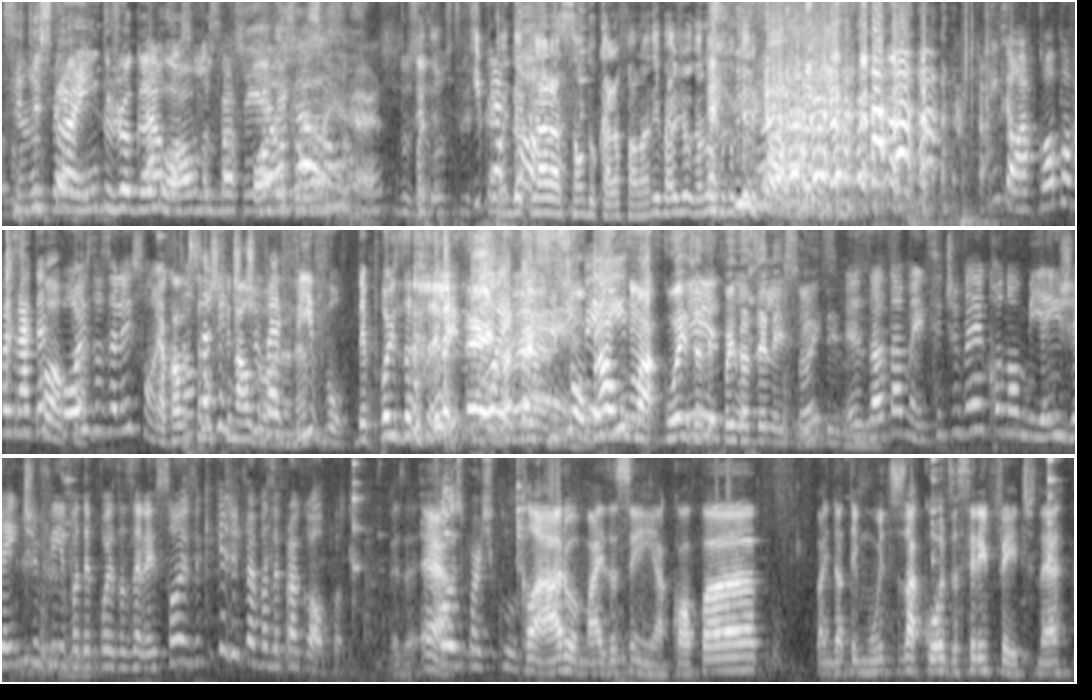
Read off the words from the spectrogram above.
se distraindo, É jogando boa ovos nas fotos dos, é, dos ilustres E Põe declaração do cara falando e vai jogando no que ele fala. Então, a Copa vai Pra ser Copa. depois das eleições. É, a Copa então, vai se ser a no gente estiver ano, né? vivo depois das eleições. É, exatamente. Se E sobrar alguma coisa Isso. depois das eleições. Exatamente. Se tiver economia e gente viva depois das eleições, o que, que a gente vai fazer pra Copa? Pois é. É, Flow Esporte Clube. claro, mas assim, a Copa ainda tem muitos acordos a serem feitos, né?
